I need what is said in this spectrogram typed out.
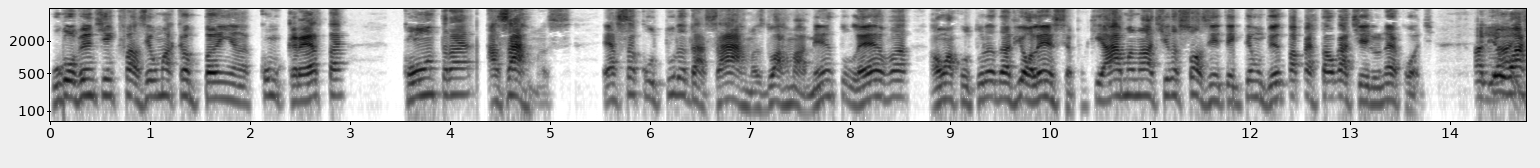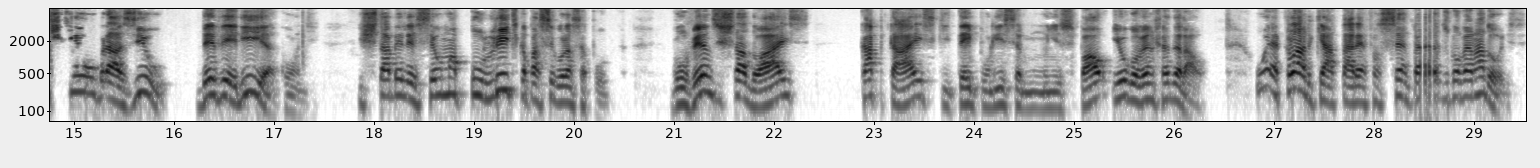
o governo tinha que fazer uma campanha concreta contra as armas. Essa cultura das armas, do armamento, leva a uma cultura da violência, porque a arma não atira sozinha, tem que ter um dedo para apertar o gatilho, né, Conde? Aliás... Eu acho que o Brasil deveria, Conde, estabelecer uma política para a segurança pública. Governos estaduais, capitais, que tem polícia municipal, e o governo federal. É claro que a tarefa central é dos governadores,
